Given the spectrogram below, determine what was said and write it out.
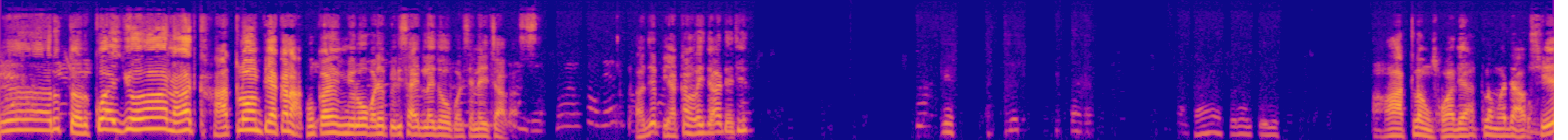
યાર તડકો આવી ગયો ના ખાટલો આમ પેકન આખું કરી મેળવો પડે પેલી સાઈડ લઈ જવો પડશે, નહીં ચાલે. આજે પેકન લઈ જવા દે છે આટલા ઊંઘવા દે, આટલા મજા આવશે.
